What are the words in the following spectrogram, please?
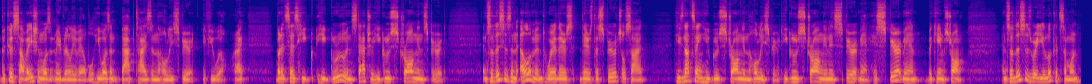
because salvation wasn't made readily available, he wasn't baptized in the Holy Spirit, if you will, right? But it says he, he grew in stature, he grew strong in spirit. And so this is an element where there's, there's the spiritual side, He's not saying he grew strong in the Holy Spirit. He grew strong in his spirit man. His spirit man became strong. And so this is where you look at someone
